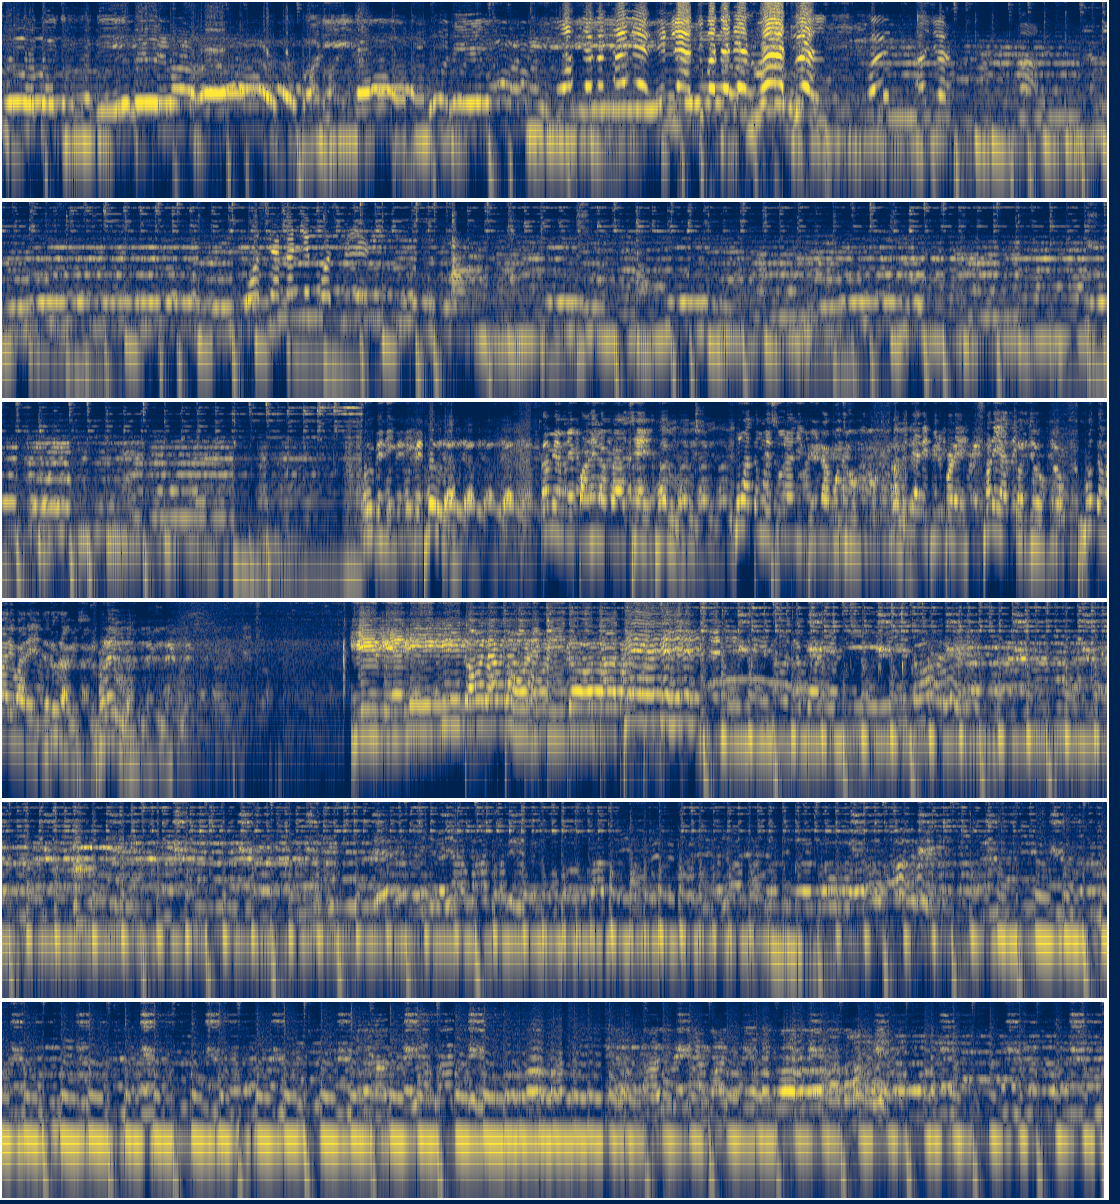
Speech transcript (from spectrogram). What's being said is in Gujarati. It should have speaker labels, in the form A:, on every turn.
A: જોગ જોબે દેવા પાણી રાખ્યો ને
B: ઓકે તો થાય ને એટલે આજુ બધા
C: તમે અમને પાણી લાવ્યા છે. હું આ તમને સોનાની ભેટ આપું છું. ગમે ત્યારે ભીડ પડે, મને યાદ કરજો. હું તમારી વારે જરૂર આવીશ. કીધો ને ફોન પીધો Thank you.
